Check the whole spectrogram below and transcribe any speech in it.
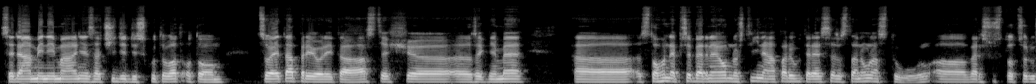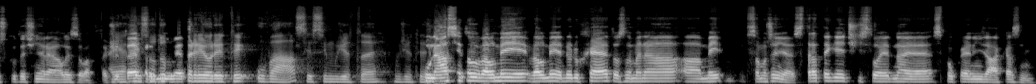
se dá minimálně začít diskutovat o tom, co je ta priorita z těch, řekněme, z toho nepřeberného množství nápadů, které se dostanou na stůl uh, versus to, co jdu skutečně realizovat. Takže a to je jsou to věc. priority u vás, jestli můžete, můžete U nás je to velmi, velmi jednoduché, to znamená, my samozřejmě strategie číslo jedna je spokojený zákazník.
